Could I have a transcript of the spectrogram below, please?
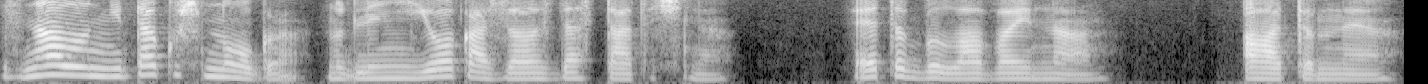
Знал он не так уж много, но для нее оказалось достаточно. Это была война. Атомная.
